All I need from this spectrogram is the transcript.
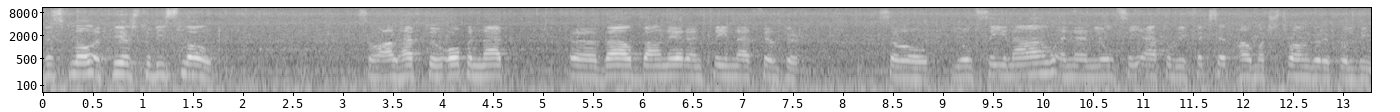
this flow appears to be slow. So I'll have to open that uh, valve down there and clean that filter. So you'll see now and then you'll see after we fix it how much stronger it will be.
